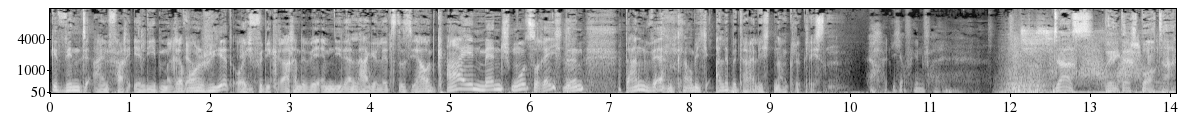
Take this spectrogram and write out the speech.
Gewinnt einfach, ihr Lieben. Revanchiert ja. euch für die krachende WM-Niederlage letztes Jahr und kein Mensch muss rechnen. Dann werden, glaube ich, alle Beteiligten am glücklichsten. Ja, ich auf jeden Fall. Das bringt der Sporttag.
